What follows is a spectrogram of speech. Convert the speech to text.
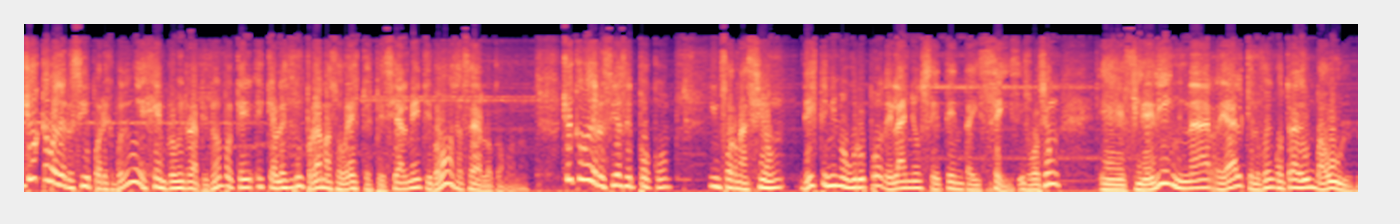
yo acabo de recibir, por ejemplo, un ejemplo muy rápido, ¿no? porque hay, que hablar de un programa sobre esto especialmente, y vamos a hacerlo, como no. Yo acabo de recibir hace poco información de este mismo grupo del año 76, información eh, fidedigna, real, que lo fue encontrada de un baúl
